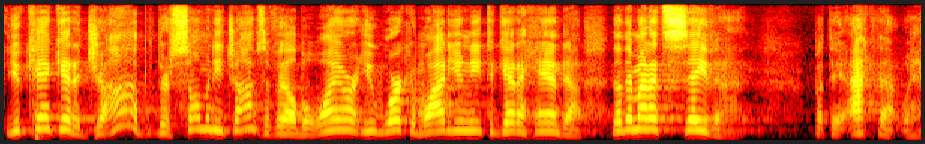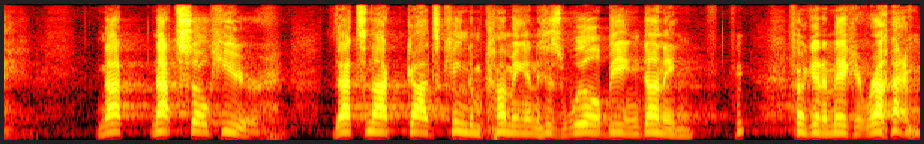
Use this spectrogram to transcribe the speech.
You can't get a job. There's so many jobs available. Why aren't you working? Why do you need to get a handout? Now, they might not say that but they act that way. Not, not so here. That's not God's kingdom coming and his will being doneing, if I'm gonna make it rhyme.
